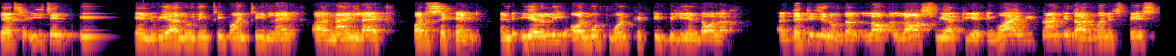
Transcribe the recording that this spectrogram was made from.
that's each and and we are losing 3.39 uh, lakh per second and yearly almost 150 billion dollar uh, that is you know the lo- loss we are creating. Why we plant in the urban space?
